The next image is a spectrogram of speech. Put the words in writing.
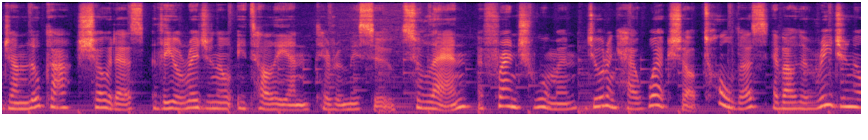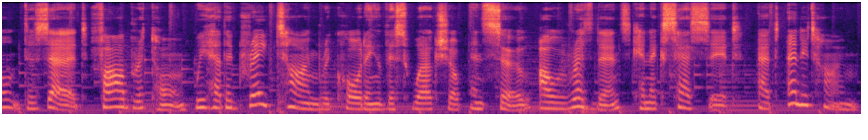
Gianluca showed us the original Italian tiramisu. Solène, a French woman, during her workshop told us about a regional dessert, Far Breton. We had a great time recording this workshop and so our residents can access it at any time.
